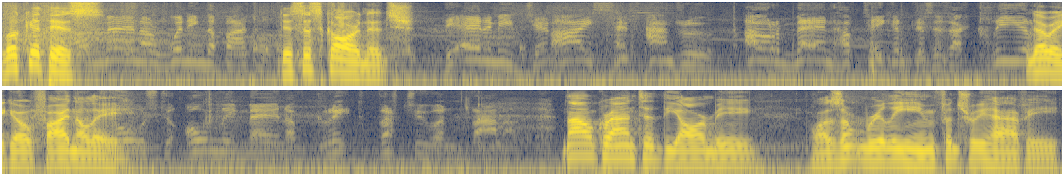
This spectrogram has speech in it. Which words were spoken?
Look at this. This is carnage. The enemy I sent Andrew. Our men have taken. This is a clear. There we go, finally. Goes to only men of great virtue and valor. Now, granted, the army wasn't really infantry heavy,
